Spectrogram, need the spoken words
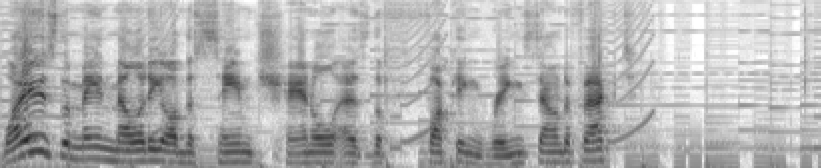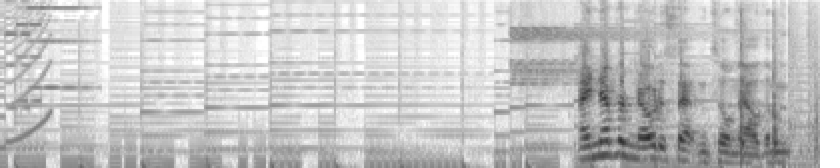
Why is the main melody on the same channel as the fucking ring sound effect? I never noticed that until now. The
